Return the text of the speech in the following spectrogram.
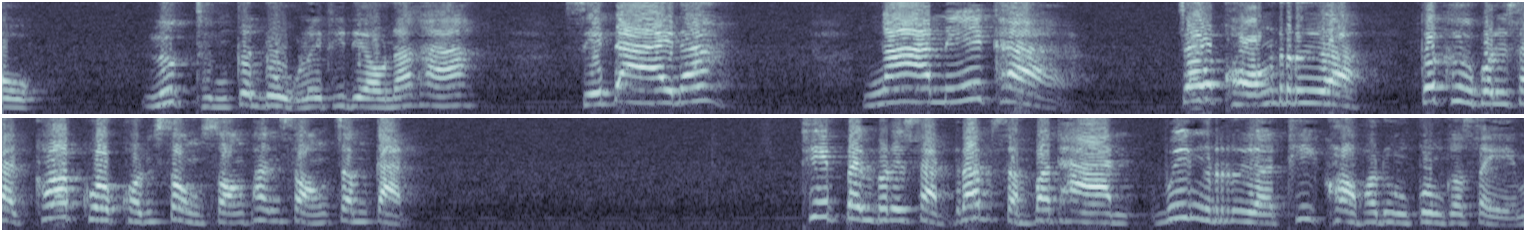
วลึกถึงกระดูกเลยทีเดียวนะคะ เสียดายนะ งานนี้ค่ะ เจ้าของเรือก็คือบริษัทครอบครัวขนส่ง 2002 จำกัด ที่เป็นบริษัทรับสัมปทานวิ่งเรือที่คลองพดุงกรุงเกษม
